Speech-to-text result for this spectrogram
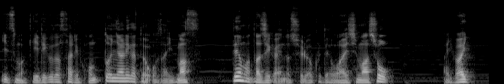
いつも聞いてくださり本当にありがとうございます。ではまた次回の収録でお会いしましょう。バイバイ。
